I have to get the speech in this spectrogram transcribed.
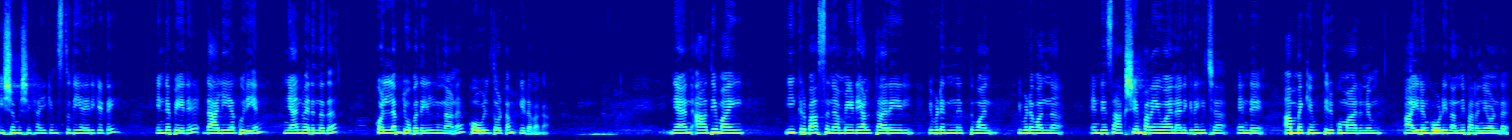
ഈശോമിഷിഹായിക്കും സ്തുതിയായിരിക്കട്ടെ. എന്റെ പേര് ഡാലിയ കുര്യൻ. ഞാൻ വരുന്നത് കൊല്ലം രൂപതയിൽ നിന്നാണ് കോവിൽത്തോട്ടം ഇടവക. ഞാൻ ആദ്യമായി ഈ കൃപാസന അമ്മയുടെ അൾത്താരയിൽ ഇവിടെ നിന്നെത്തുവാൻ ഇവിടെ വന്ന് എന്റെ സാക്ഷ്യം പറയുവാൻ അനുഗ്രഹിച്ച എന്റെ അമ്മയ്ക്കും തിരുക്കുമാരനും ആയിരം കോടി നന്ദി പറഞ്ഞുകൊണ്ട്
